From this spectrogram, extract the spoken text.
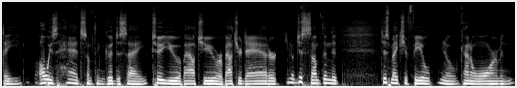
they always had something good to say to you about you or about your dad or you know just something that just makes you feel you know kind of warm and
